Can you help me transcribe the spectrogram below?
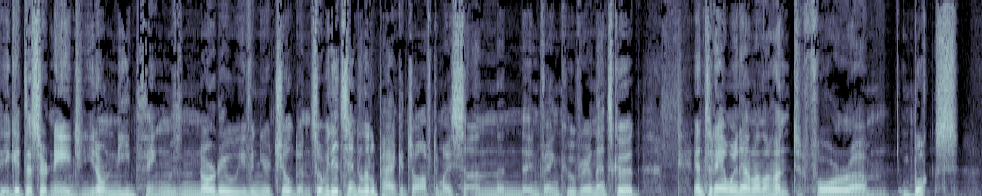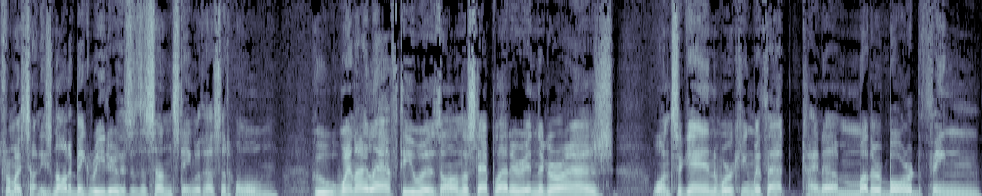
you get to a certain age and you don't need things, nor do even your children. So we did send a little package off to my son and, in Vancouver, and that's good. And today I went out on the hunt for um, books for my son. He's not a big reader. This is the son staying with us at home, who, when I left, he was on the stepladder in the garage, once again working with that kind of motherboard thing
